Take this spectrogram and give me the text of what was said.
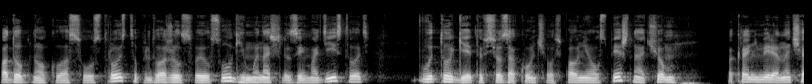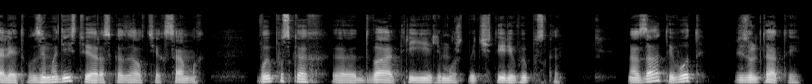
подобного класса устройства, предложил свои услуги, мы начали взаимодействовать. В итоге это все закончилось вполне успешно, о чем, по крайней мере, о начале этого взаимодействия я рассказал в тех самых выпусках, 2, э, 3 или, может быть, 4 выпуска назад. И вот результаты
